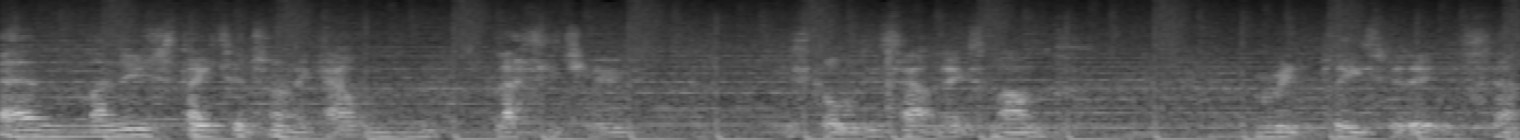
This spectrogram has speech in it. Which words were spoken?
Um, my new Stateotronic album, Latitude, is called. It's out next month. I'm really pleased with it. It's um,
